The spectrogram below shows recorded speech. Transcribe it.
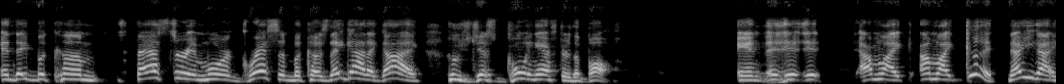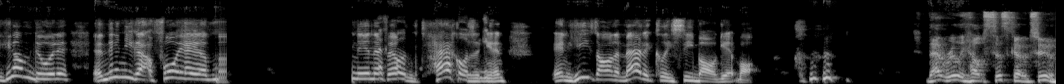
And they become faster and more aggressive because they got a guy who's just going after the ball. And mm-hmm. it, it I'm like, I'm like, good. Now you got him doing it, and then you got Foye the NFL and tackles again, and he's automatically see ball, get ball. that really helps Cisco too,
